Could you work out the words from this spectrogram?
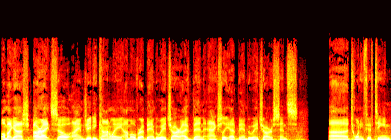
Oh my gosh. All right. So I am JD Conway. I'm over at Bamboo HR. I've been actually at Bamboo HR since uh, 2015.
